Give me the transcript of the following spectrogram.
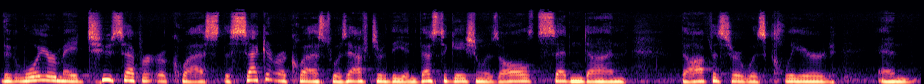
the lawyer made two separate requests. The second request was after the investigation was all said and done, the officer was cleared, and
